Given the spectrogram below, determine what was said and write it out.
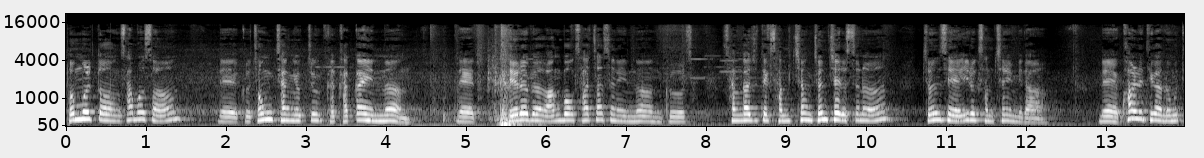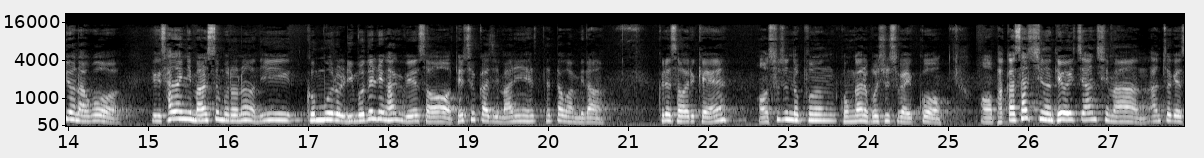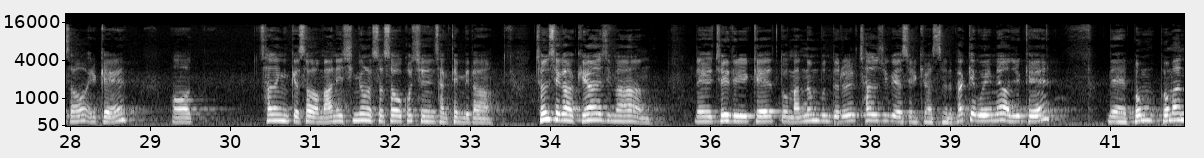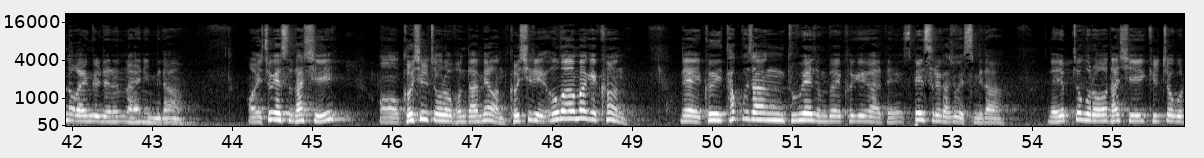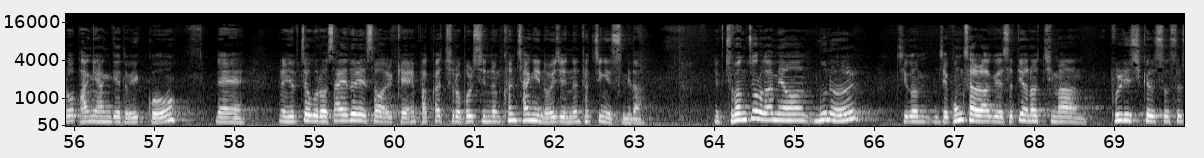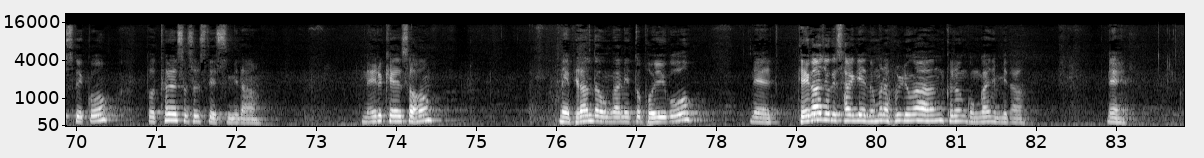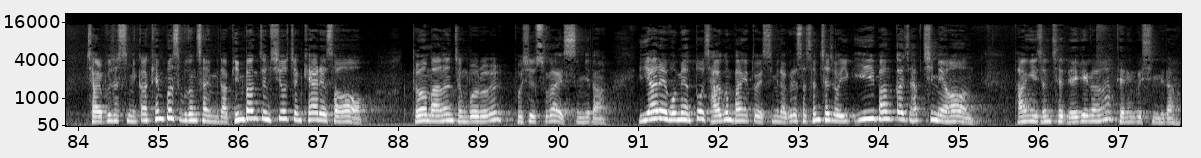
범물동 3호선 네, 그 종착역 쪽 가- 가까이 있는 네, 대로변 왕복 4차선에 있는 그 상가주택 3층 전체를 쓰는 전세 1억 3천입니다. 네, quality가 너무 뛰어나고 여기 사장님 말씀으로는 이 건물을 리모델링 하기 위해서 대출까지 많이 했- 했다고 합니다. 그래서 이렇게 어, 수준 높은 공간을 보실 수가 있고 어, 바깥 사치는 되어 있지 않지만 안쪽에서 이렇게 어, 사장님께서 많이 신경을 써서 고치는 상태입니다. 전세가 귀하지만 네, 저희들이 이렇게 또 맞는 분들을 찾아주기 위해서 이렇게 왔습니다. 밖에 보이면 이렇게 네, 범, 범안로가 연결되는 라인입니다. 어, 이쪽에서 다시 어, 거실 쪽으로 본다면 거실이 어마어마하게 큰 네, 거의 탁구장 두 개 정도의 크기가 되는 스페이스를 가지고 있습니다. 네, 옆쪽으로 다시 길 쪽으로 방이 한 개 더 있고, 네, 네, 옆쪽으로 사이드에서 이렇게 바깥으로 볼 수 있는 큰 창이 놓여져 있는 특징이 있습니다. 주방 쪽으로 가면 문을 지금 이제 공사를 하기 위해서 띄워놓지만 분리시켜서 쓸 수도 있고 또 터서 쓸 수도 있습니다. 네, 이렇게 해서 네, 베란다 공간이 또 보이고 네, 대가족이 살기에 너무나 훌륭한 그런 공간입니다. 네. 잘 보셨습니까? 캠퍼스 부동산입니다. 빈방점 co.kr에서 더 많은 정보를 보실 수가 있습니다. 이 안에 보면 또 작은 방이 또 있습니다. 그래서 전체적으로 이, 이 방까지 합치면 방이 전체 4개가 되는 것입니다.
